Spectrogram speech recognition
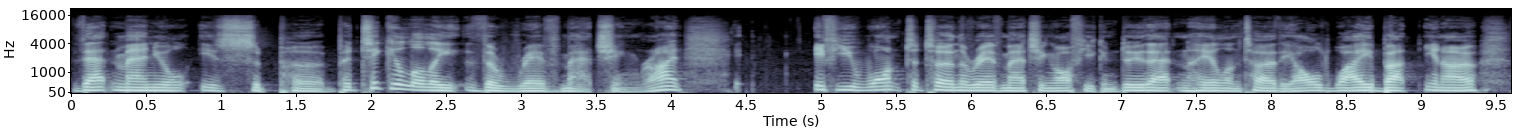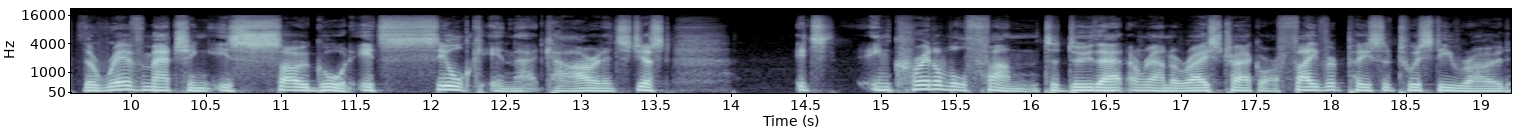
that manual is superb, particularly the rev matching, right? If you want to turn the rev matching off, you can do that and heel and toe the old way. But, you know, the rev matching is so good. It's silk in that car, and it's just, it's incredible fun to do that around a racetrack or a favorite piece of twisty road.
